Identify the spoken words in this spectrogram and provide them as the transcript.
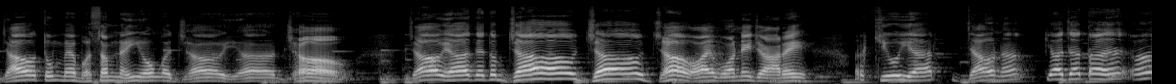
जाओ तुम, मैं भसम नहीं होऊँगा। जाओ यार, जाओ। जाओ यार से तुम, जाओ जाओ जाओ। आए, वो नहीं जा रहे। अरे क्यों यार? जाओ ना। क्या जाता है? आ?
